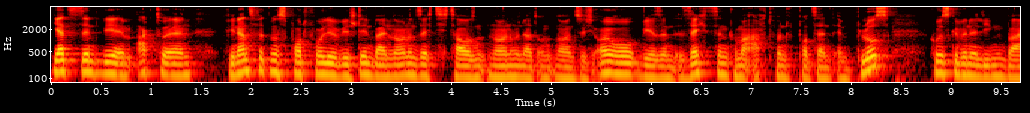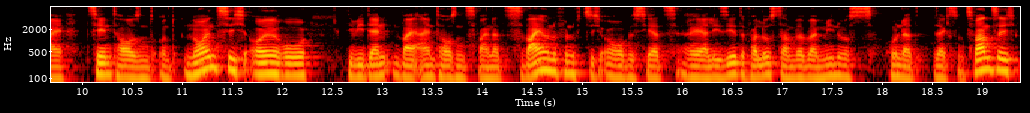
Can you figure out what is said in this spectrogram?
Jetzt sind wir im aktuellen Finanzfitness-Portfolio, wir stehen bei 69.990 Euro. Wir sind 16,85% im Plus. Kursgewinne liegen bei 10.090 Euro. Dividenden bei 1.252 Euro bis jetzt. Realisierte Verluste haben wir bei minus 126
